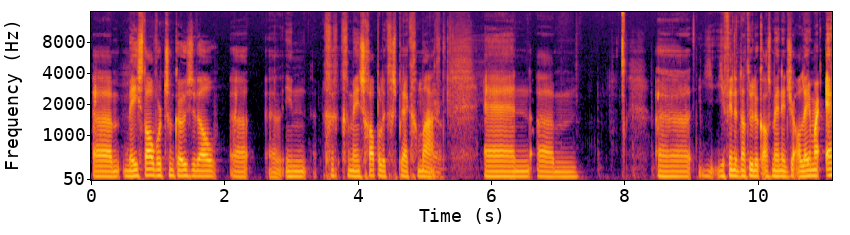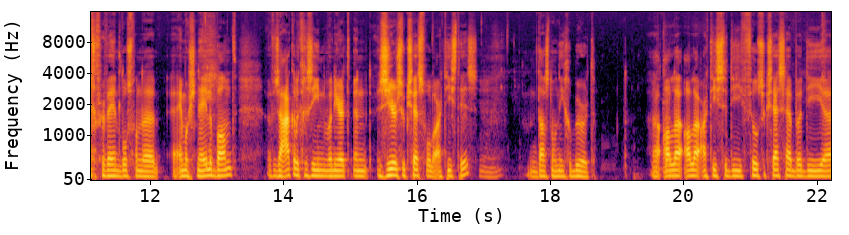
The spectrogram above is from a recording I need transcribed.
ehm, meestal wordt zo'n keuze wel eh, eh, in ge- gemeenschappelijk gesprek gemaakt. En ehm, eh, je- vindt het natuurlijk als manager alleen maar echt vervelend, los van de emotionele band. Zakelijk gezien, wanneer het een zeer succesvolle artiest is. Dat is nog niet gebeurd. Eh, alle, alle artiesten die veel succes hebben, die, eh,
